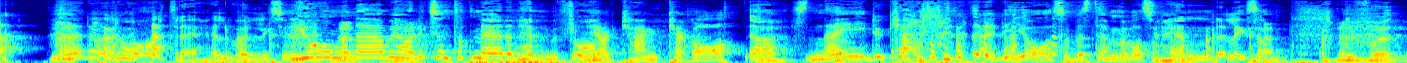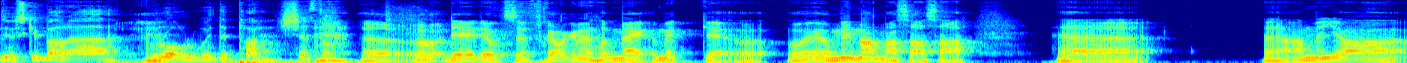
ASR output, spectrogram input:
Nej har, du har inte det. Eller det liksom, jo men nej, men jag har liksom tagit med den hemifrån. Jag kan karate. Ja, nej du kan inte det. Det är jag som bestämmer vad som händer liksom. Du, får, du ska bara roll with the punches då. Eh, det är också frågan är hur my- mycket. Och, min mamma sa så här. eh, eh, Ja men jag,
